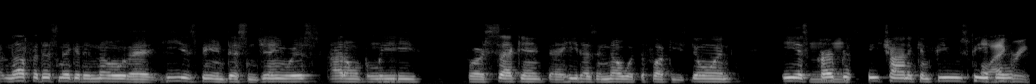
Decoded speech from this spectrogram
enough of this nigga to know that he is being disingenuous. I don't mm-hmm. believe for a second that he doesn't know what the fuck he's doing. He is mm-hmm. purposely trying to confuse people. Oh, I agree.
